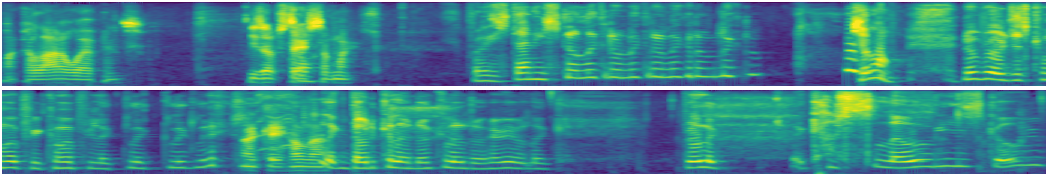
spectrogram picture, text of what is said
Like a lot of weapons. He's upstairs oh. somewhere. Bro, he's standing still. Look at him, look at him, look at him, look at him. Kill him. No, bro, just come up here, come up here. Look, look, look, look. Okay, hold on. Like, don't kill him, don't kill him, don't hurry up. Look. Bro, look. Look how slowly he's going.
